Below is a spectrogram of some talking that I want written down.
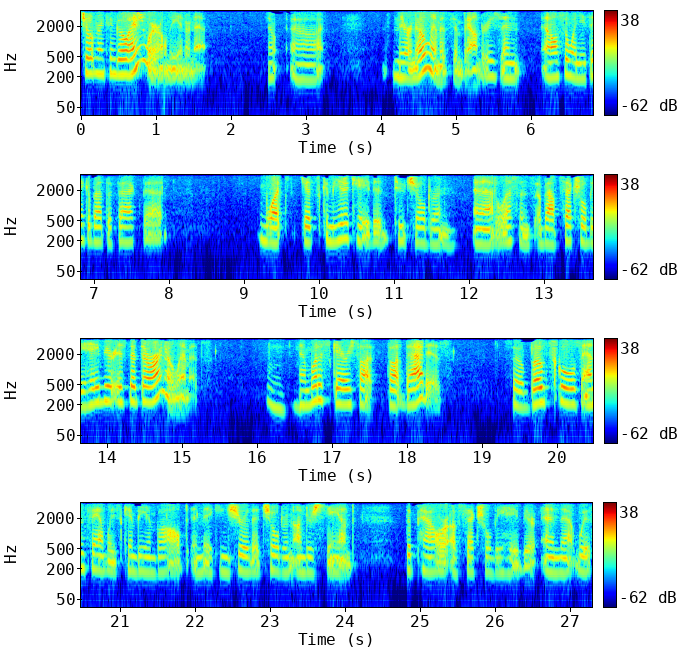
children can go anywhere on the internet uh, there are no limits and boundaries. And, and also when you think about the fact that what gets communicated to children and adolescents about sexual behavior is that there are no limits. Mm-hmm. And what a scary thought, thought that is. So both schools and families can be involved in making sure that children understand the power of sexual behavior and that with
